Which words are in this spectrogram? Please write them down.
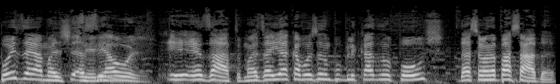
Pois é, mas... assim, Seria hoje. e- exato, mas aí acabou sendo publicado no post da semana passada.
